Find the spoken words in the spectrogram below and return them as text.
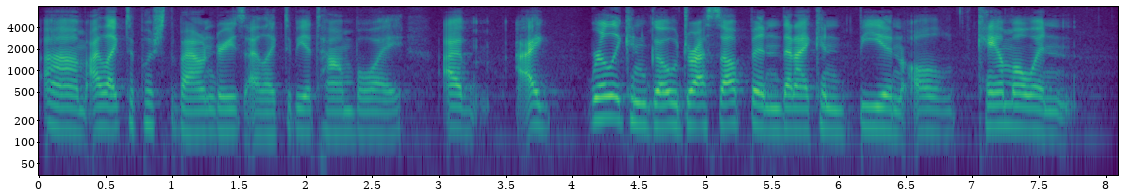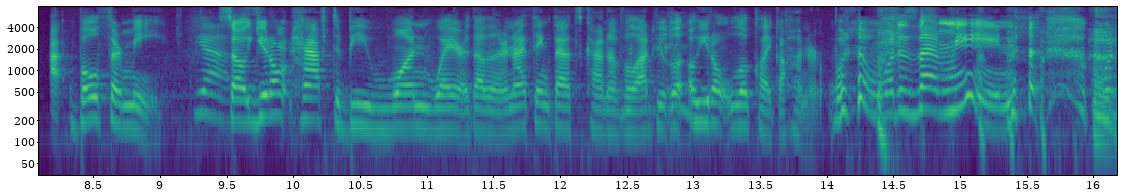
Um, I like to push the boundaries. I like to be a tomboy. I I really can go dress up and then I can be in all camo and both are me. Yes. So you don't have to be one way or the other. And I think that's kind of a lot of people, oh, you don't look like a hunter. What, what does that mean? what,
